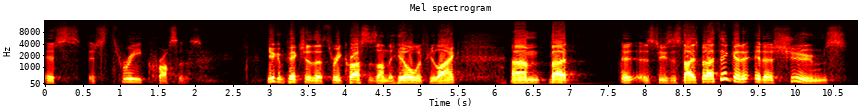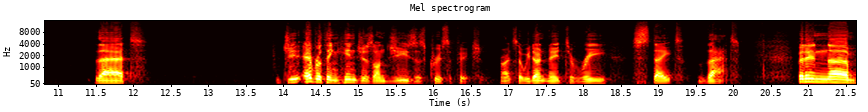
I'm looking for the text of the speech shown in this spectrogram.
it's, it's three crosses. You can picture the three crosses on the hill if you like. Um, but as Jesus dies, but I think it, it assumes that G- everything hinges on Jesus' crucifixion, right? So we don't need to restate that. But in um,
